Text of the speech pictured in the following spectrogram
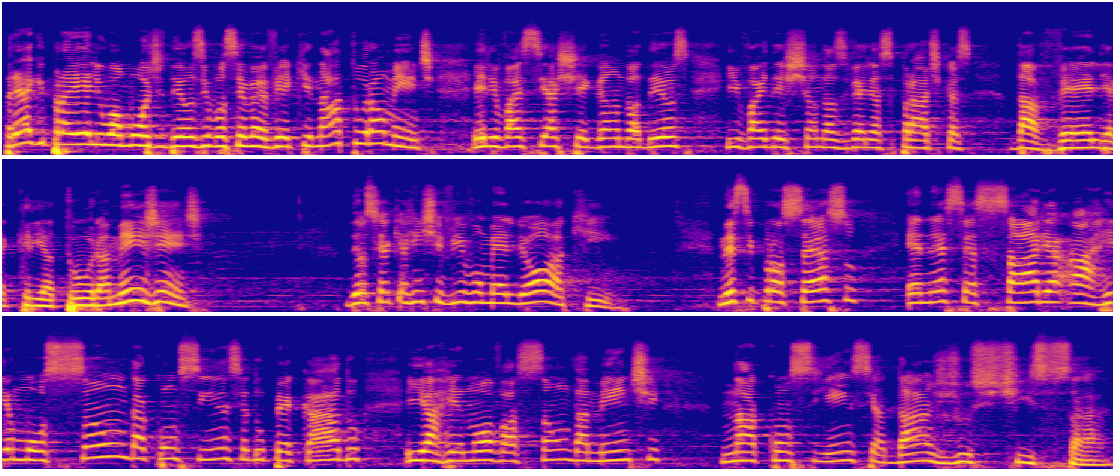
Pregue para ele o amor de Deus e você vai ver que naturalmente ele vai se achegando a Deus e vai deixando as velhas práticas da velha criatura. Amém, gente? Deus quer que a gente viva o melhor aqui. Nesse processo é necessária a remoção da consciência do pecado e a renovação da mente na consciência da justiça.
